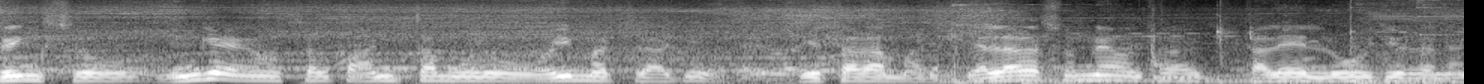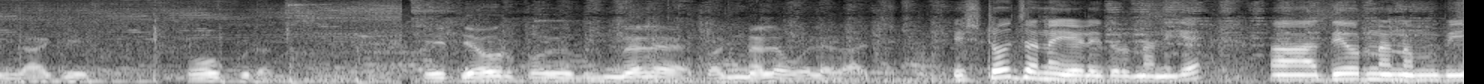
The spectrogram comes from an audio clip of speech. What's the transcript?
ಡ್ರಿಂಕ್ಸು, ಹಿಂಗೆ ಒಂದು ಸ್ವಲ್ಪ ಅಣ್ತಮ್ಮಗಳು ವೈಮರ್ಚಾಗಿ ಈ ಥರ ಮಾಡಿ. ಎಲ್ಲರ ಸುಮ್ಮನೆ ಒಂಥರ ತಲೆ ಲೂಜಿರೋನಂಗಾಗಿ ಹೋಗ್ಬಿಡೋದು. ಈ ದೇವ್ರು ಬಂದಮೇಲೆ ಬಂದಮೇಲೆ ಒಳ್ಳೇದಾಯ್ತು. ಎಷ್ಟೋ ಜನ ಹೇಳಿದರು ನನಗೆ ದೇವ್ರನ್ನ ನಂಬಿ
